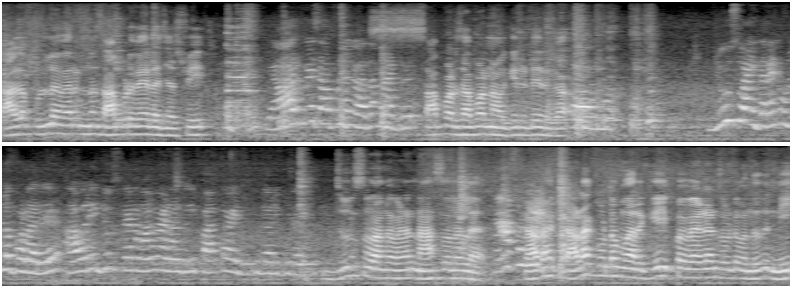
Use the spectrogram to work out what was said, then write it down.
காலைல புல்ல வேற இன்னும் சாப்பிடவே இல்லை ஜஸ்வி. யாருமே சாப்பாடு சாப்பாடு நான் கேட்டுட்டே இருக்கா? ஜூஸ் வாங்கி தரேன்னு உள்ள போனாரு. அவரே ஜூஸ் வேணும் வாங்க வேணாம்னு சொல்லி பார்த்தா கூடாது ஜூஸ் வாங்க வேணாம் நான் சொல்லல. கடை கடை கூட்டமா இருக்கு. இப்ப வேணாம்னு சொல்லிட்டு வந்தது நீ.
